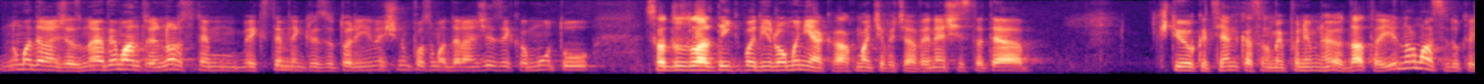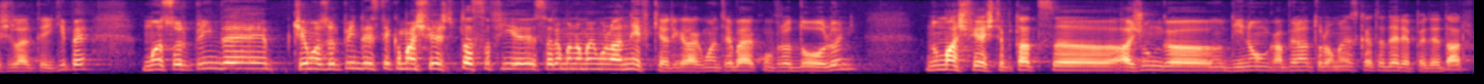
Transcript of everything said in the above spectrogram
nu mă deranjează. Noi avem antrenori, suntem extrem de încrezători în ele și nu pot să mă deranjeze că Mutu s-a dus la altă echipă din România, că acum ce făcea? Venea și stătea știu eu câți ani ca să-l mai punem noi odată. E normal să se ducă și la alte echipe. Mă surprinde, ce mă surprinde este că m-aș fi așteptat să, fie, să rămână mai mult la Nefchi, adică dacă mă întrebai acum vreo două luni, nu m-aș fi așteptat să ajungă din nou în campionatul românesc atât de repede, dar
